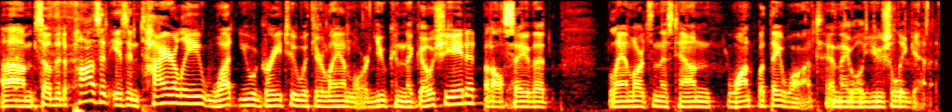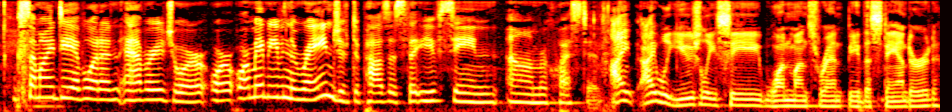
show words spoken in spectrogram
Um, so the deposit is entirely what you agree to with your landlord. You can negotiate it, but I'll say that landlords in this town want what they want, and they will usually get it. Some idea of what an average or, or, or maybe even the range of deposits that you've seen um, requested. I, I will usually see one month's rent be the standard.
